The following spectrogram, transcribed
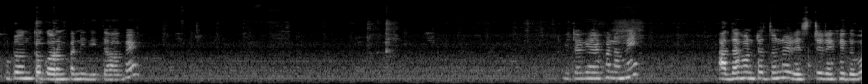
ফুটন্ত গরম পানি দিতে হবে। এটাকে এখন আমি আধা ঘণ্টার জন্য রেস্টে রেখে দেব।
